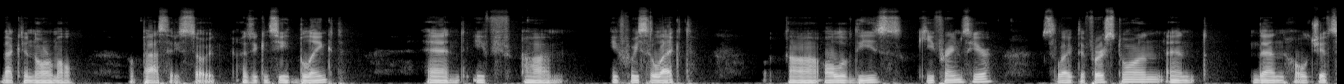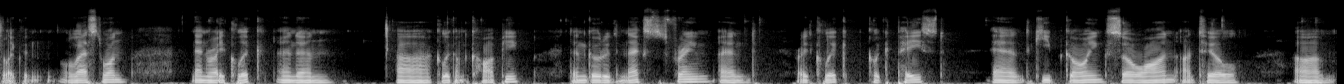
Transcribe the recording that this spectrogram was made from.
back to normal opacity. So it, as you can see it blinked. And if um, if we select uh, all of these keyframes here select the first one and then hold shift select the last one then right click and then uh, click on copy then go to the next frame and right click click paste and keep going so on until um,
